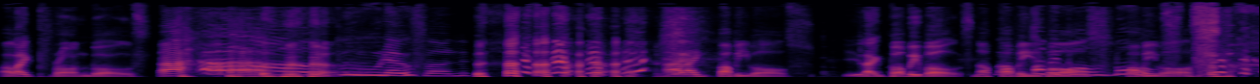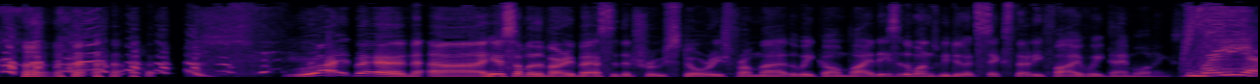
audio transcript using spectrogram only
I like prawn balls. Oh, boo, no fun. I like Bobby balls. You like Bobby balls? Not Bobby's Bobby balls. Balls, Bobby balls. Balls. Right then, uh, here's some of the very best of the true stories from uh, the week gone by. These are the ones we do at 6.35 weekday mornings. Radio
